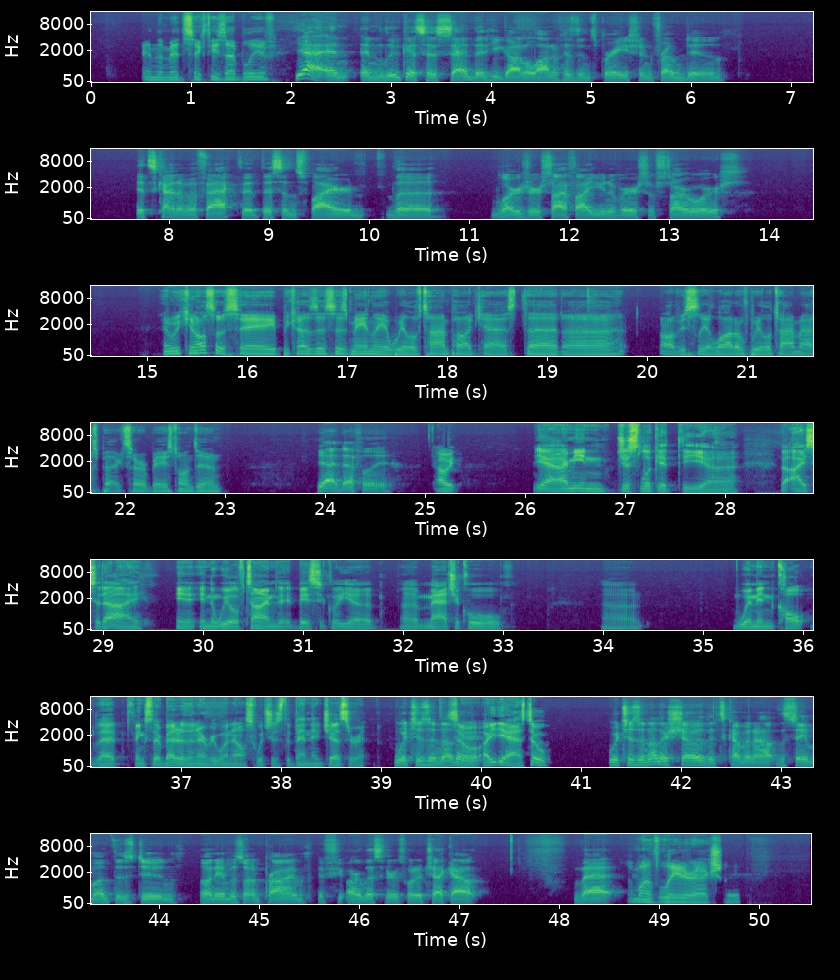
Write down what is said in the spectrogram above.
in the mid '60s, I believe. yeah, and and Lucas has said that he got a lot of his inspiration from Dune. It's kind of a fact that this inspired the larger sci-fi universe of Star Wars. And we can also say because this is mainly a Wheel of Time podcast that uh, obviously a lot of Wheel of Time aspects are based on Dune. Yeah, definitely. Oh, yeah. I mean, just look at the uh, the Aes Sedai in, in the Wheel of Time. That basically a, a magical uh, women cult that thinks they're better than everyone else, which is the Bene Gesserit. Which is another So uh, yeah, so which is another show that's coming out the same month as Dune on Amazon Prime. If our listeners want to check out that, A month later, actually,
